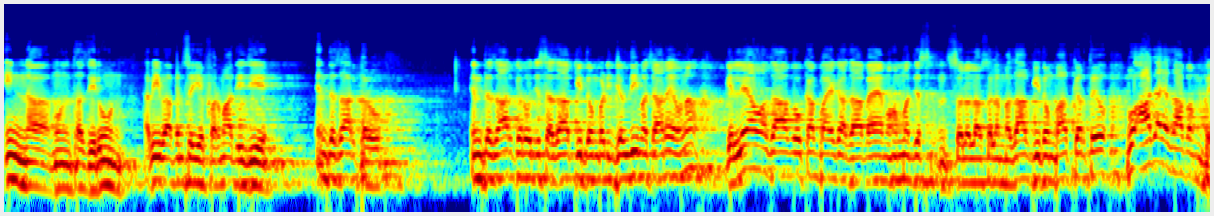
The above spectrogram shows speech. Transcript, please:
انا منتظرون۔ حبیب، آپ ان سے یہ فرما دیجیے۔ انتظار کرو۔ انتظار کرو، جس عذاب کی تم بڑی جلدی مچا رہے ہو نا کہ لے آؤ عذاب، وہ کب آئے گا عذاب؟ ہے محمد، جس صلی اللہ علیہ وسلم عذاب کی تم بات کرتے ہو، وہ آ جائے عذاب ہم پہ۔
